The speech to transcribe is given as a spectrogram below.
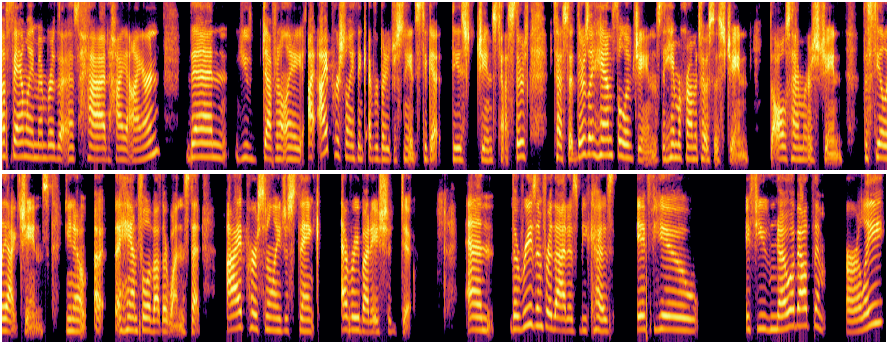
a family member that has had high iron, then you definitely, I, I, personally think everybody just needs to get these genes tested. There's tested. There's a handful of genes, the hemochromatosis gene, the Alzheimer's gene, the celiac genes, you know, a, a handful of other ones that I personally just think everybody should do. And the reason for that is because if you if you know about them early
